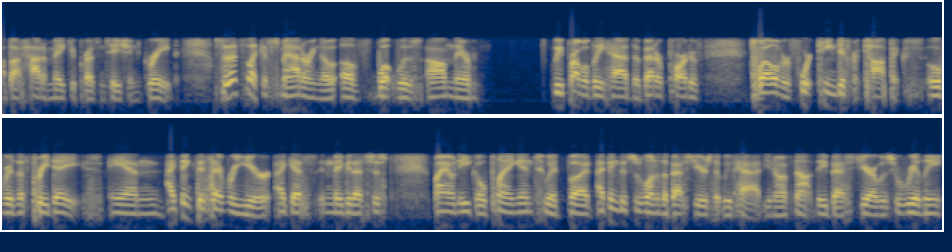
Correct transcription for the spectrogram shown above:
about how to make your presentation great. So that's like a smattering of, of what was on there we probably had the better part of 12 or 14 different topics over the three days. And I think this every year, I guess, and maybe that's just my own ego playing into it, but I think this was one of the best years that we've had, you know, if not the best year. I was really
